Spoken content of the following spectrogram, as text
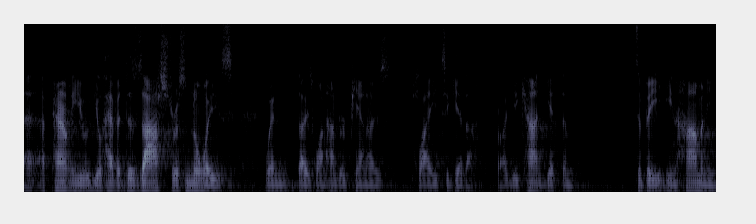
uh, apparently you, you'll have a disastrous noise when those 100 pianos play together, right? You can't get them to be in harmony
